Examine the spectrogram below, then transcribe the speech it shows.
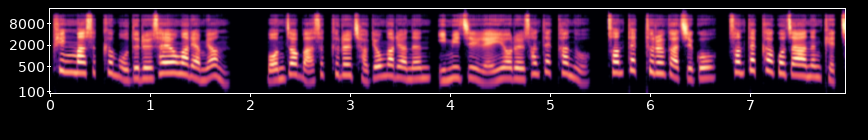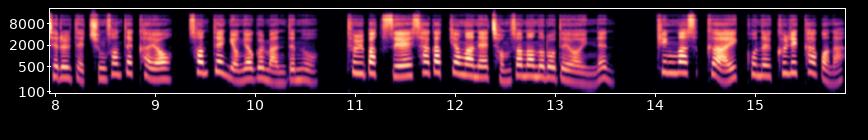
퀵 마스크 모드를 사용하려면 먼저 마스크를 적용하려는 이미지 레이어를 선택한 후 선택 툴을 가지고 선택하고자 하는 개체를 대충 선택하여 선택 영역을 만든 후 툴박스의 사각형 안에 점선언으로 되어 있는 퀵마스크 아이콘을 클릭하거나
